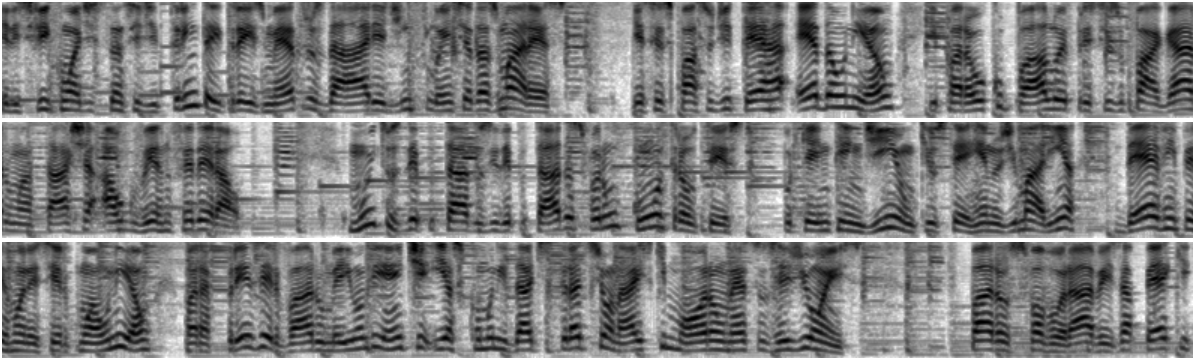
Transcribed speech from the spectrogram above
Eles ficam a distância de 33 metros da área de influência das marés. Esse espaço de terra é da União e, para ocupá-lo, é preciso pagar uma taxa ao governo federal. Muitos deputados e deputadas foram contra o texto, porque entendiam que os terrenos de marinha devem permanecer com a União para preservar o meio ambiente e as comunidades tradicionais que moram nessas regiões. Para os favoráveis à PEC,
